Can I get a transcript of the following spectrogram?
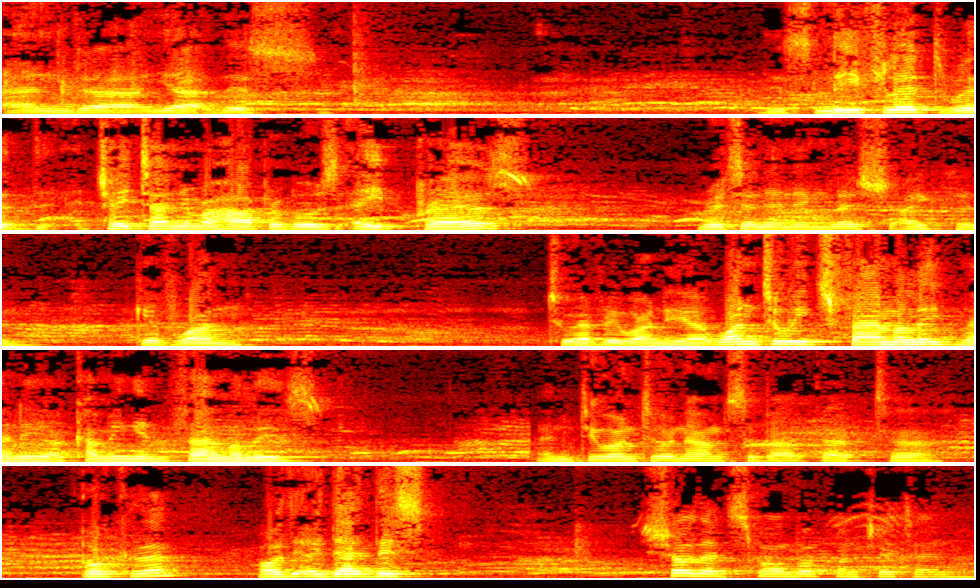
And uh, yeah, this this leaflet with Chaitanya Mahaprabhu's eight prayers written in English. I can give one to everyone here, one to each family. Many are coming in families. And do you want to announce about that uh, book then? Or that this show that small book on Chaitanya?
